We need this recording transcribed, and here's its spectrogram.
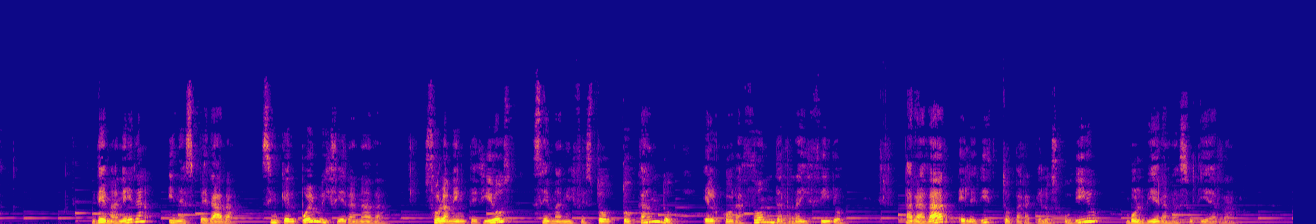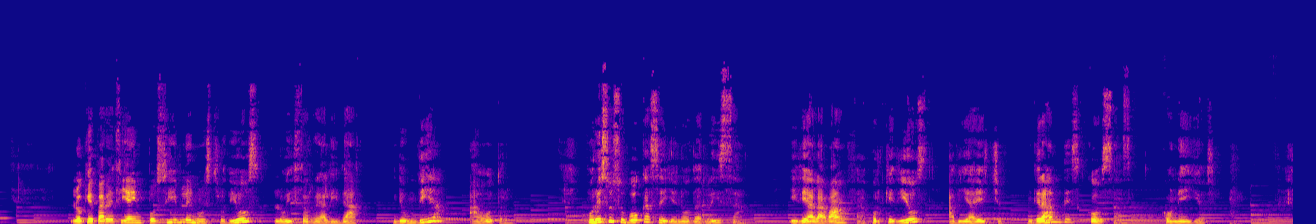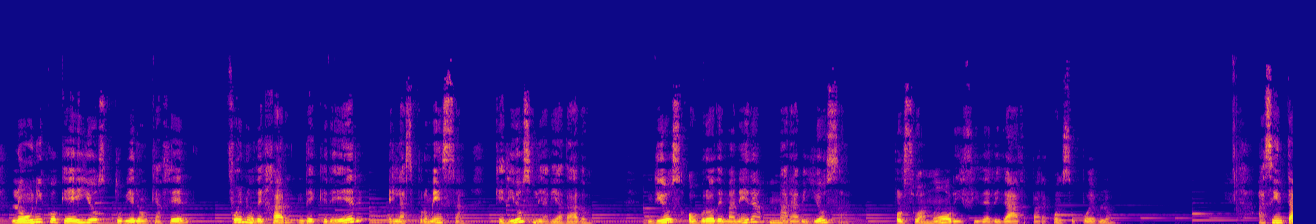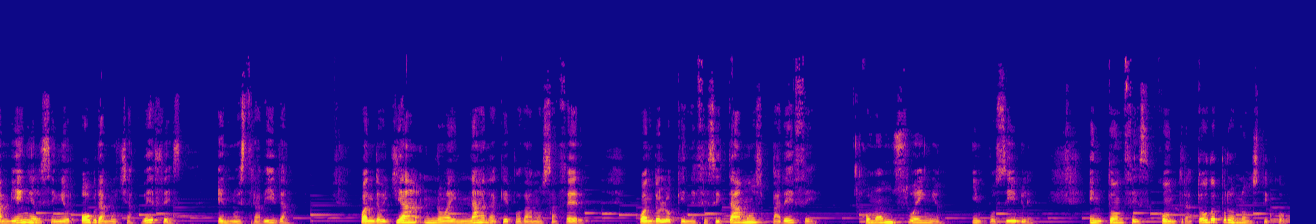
de manera inesperada, sin que el pueblo hiciera nada. Solamente Dios se manifestó tocando el corazón del rey Ciro para dar el edicto para que los judíos volvieran a su tierra. Lo que parecía imposible, nuestro Dios lo hizo realidad de un día a otro. Por eso su boca se llenó de risa y de alabanza, porque Dios había hecho grandes cosas con ellos. Lo único que ellos tuvieron que hacer fue no dejar de creer en las promesas que Dios le había dado. Dios obró de manera maravillosa por su amor y fidelidad para con su pueblo. Así también el Señor obra muchas veces en nuestra vida, cuando ya no hay nada que podamos hacer, cuando lo que necesitamos parece como un sueño imposible. Entonces, contra todo pronóstico,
